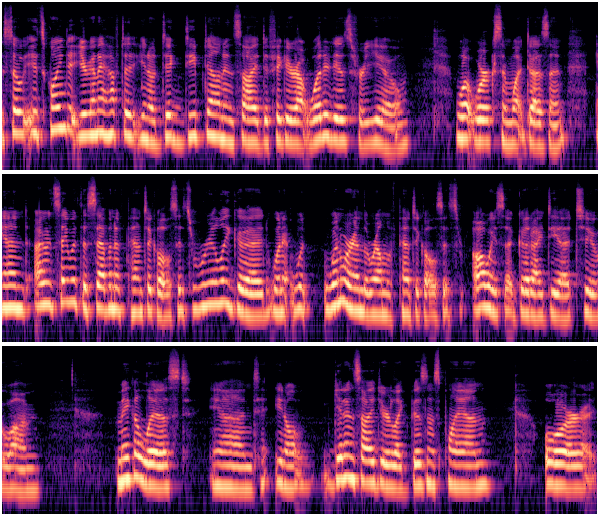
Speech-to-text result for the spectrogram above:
so it's going to, you're going to have to, you know, dig deep down inside to figure out what it is for you, what works and what doesn't. And I would say with the Seven of Pentacles, it's really good when it when, when we're in the realm of Pentacles. It's always a good idea to um, make a list and you know get inside your like business plan, or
